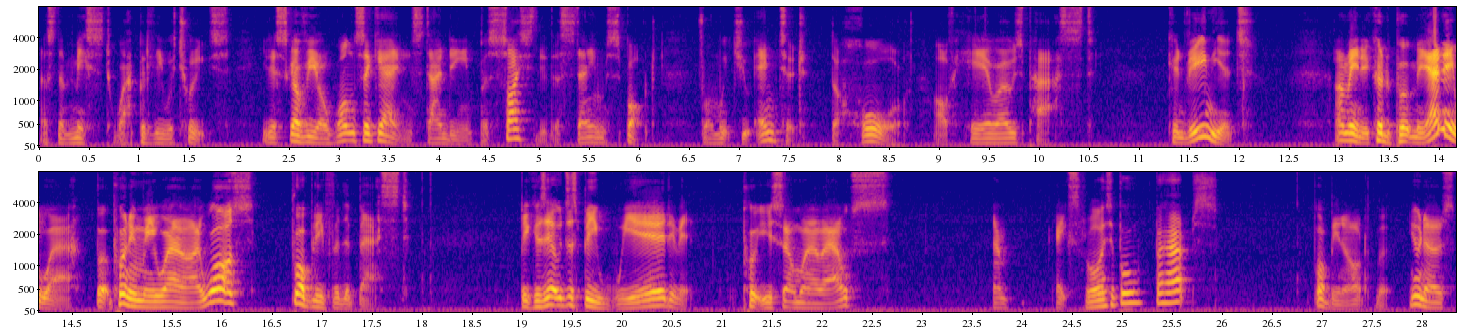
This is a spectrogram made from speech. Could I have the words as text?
as the mist rapidly retreats, you discover you're once again standing in precisely the same spot from which you entered the Hall of Heroes Past. Convenient. I mean, it could have put me anywhere, but putting me where I was, probably for the best. Because it would just be weird if it put you somewhere else and exploitable, perhaps. Probably not, but who knows.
